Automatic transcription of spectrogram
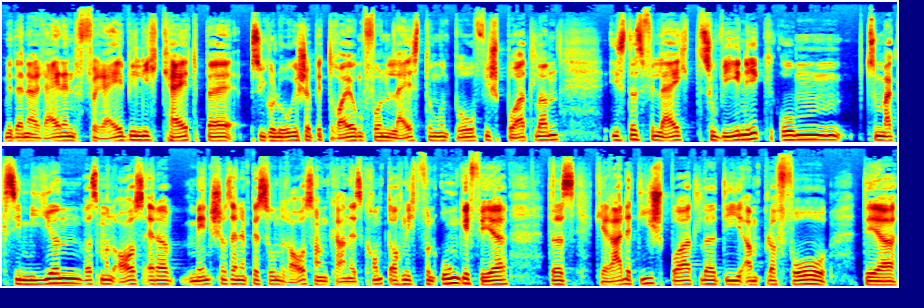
mit einer reinen Freiwilligkeit bei psychologischer Betreuung von Leistung und Profisportlern, ist das vielleicht zu wenig, um zu maximieren, was man aus einer Menschen, aus einer Person raushauen kann. Es kommt auch nicht von ungefähr, dass gerade die Sportler, die am Plafond der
